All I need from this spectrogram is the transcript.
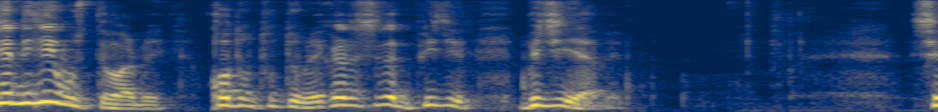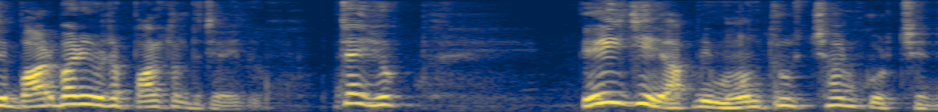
সে নিজেই বুঝতে পারবে কত থুতু এখানে সেটা ভিজে ভিজে যাবে। সে বারবারই ওটা পাল্টাতে চাইবে। যাই হোক, এই যে আপনি মন্ত্র উচ্চারণ করছেন,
